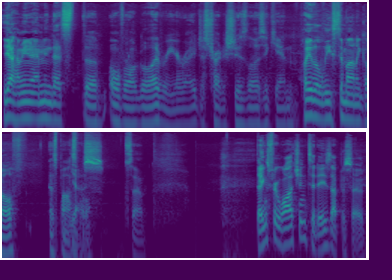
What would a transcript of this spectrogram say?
yeah. I mean, I mean that's the overall goal every year, right? Just try to shoot as low as you can, play the least amount of golf as possible. Yes. So. Thanks for watching today's episode.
